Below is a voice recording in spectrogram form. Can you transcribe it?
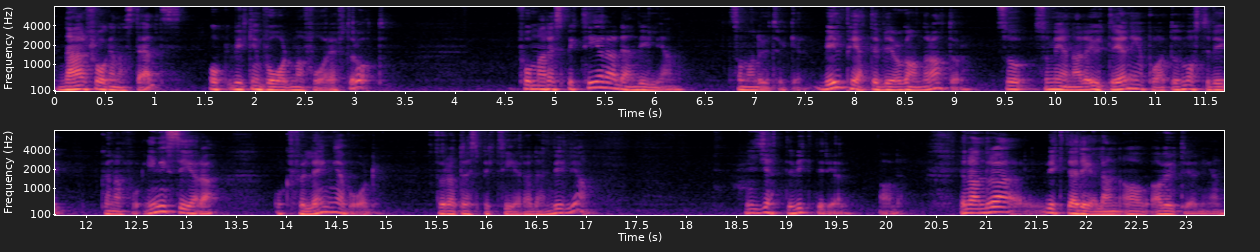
när frågan har ställts och vilken vård man får efteråt. Får man respektera den viljan, som man uttrycker. Vill Peter bli organdonator så, så menar utredningen på att då måste vi kunna få initiera och förlänga vård för att respektera den viljan. En jätteviktig del av det. Den andra viktiga delen av, av utredningen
